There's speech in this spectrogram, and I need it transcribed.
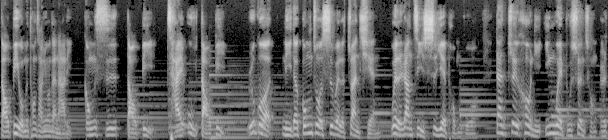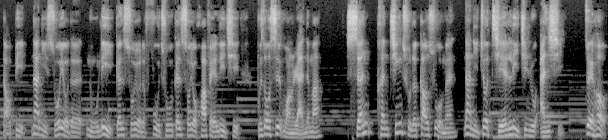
倒闭我们通常用在哪里？公司倒闭、财务倒闭。如果你的工作是为了赚钱，为了让自己事业蓬勃。但最后你因为不顺从而倒闭，那你所有的努力、跟所有的付出、跟所有花费的力气，不都是枉然的吗？神很清楚地告诉我们，那你就竭力进入安息。最后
